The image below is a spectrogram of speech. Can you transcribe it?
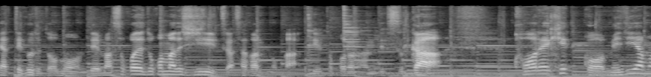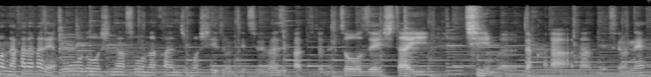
やってくると思うんで、まあそこでどこまで支持率が下がるのかっていうところなんですが、これ結構メディアもなかなかね、報道しなそうな感じもしてるんですよ。なぜかっていうとね、増税したいチームだからなんですよね。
